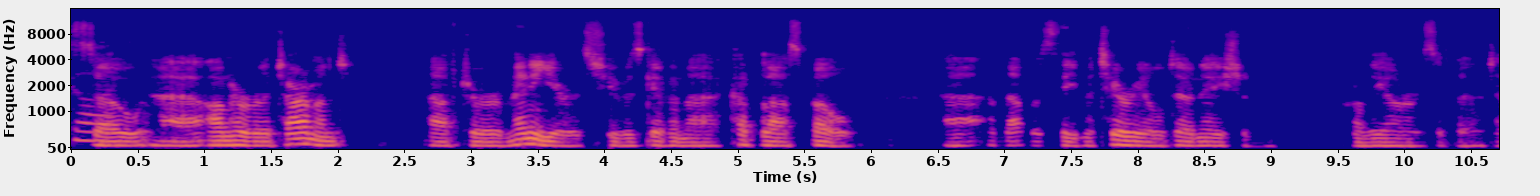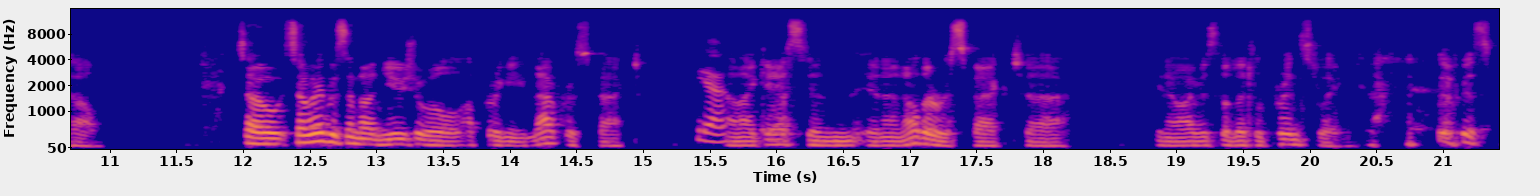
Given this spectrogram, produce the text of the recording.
God. So uh, on her retirement, after many years, she was given a cut glass bowl. Uh, and that was the material donation from the owners of the hotel. So, so it was an unusual upbringing in that respect. Yeah. And I guess in in another respect, uh, you know, I was the little princeling. it was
